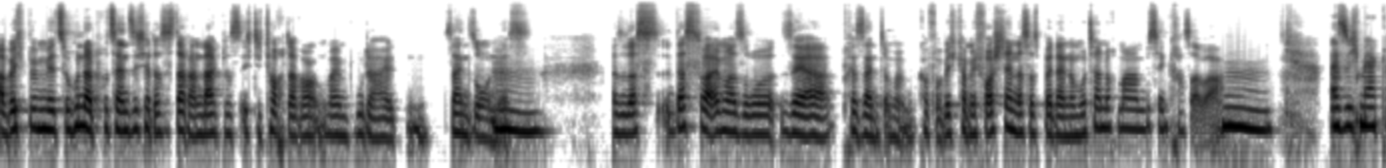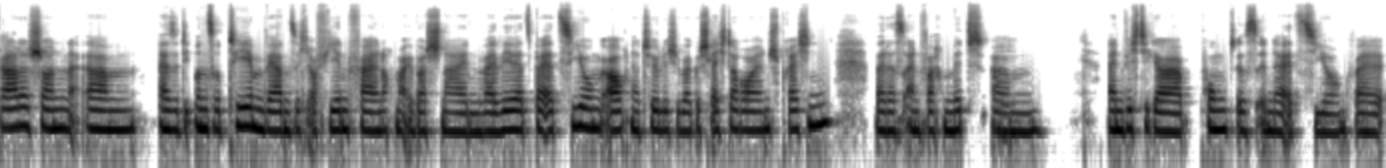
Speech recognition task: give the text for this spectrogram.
Aber ich bin mir zu 100% sicher, dass es daran lag, dass ich die Tochter war und mein Bruder halt sein Sohn mhm. ist. Also das, das war immer so sehr präsent in meinem Kopf. Aber ich kann mir vorstellen, dass das bei deiner Mutter noch mal ein bisschen krasser war. Mhm. Also ich merke gerade schon, ähm, also die, unsere Themen werden sich auf jeden Fall nochmal überschneiden, weil wir jetzt bei Erziehung auch natürlich über Geschlechterrollen sprechen, weil das einfach mit mhm. ähm, ein wichtiger Punkt ist in der Erziehung, weil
